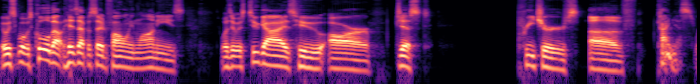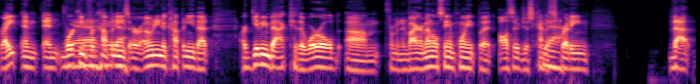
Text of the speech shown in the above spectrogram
it was what was cool about his episode following lonnie's was it was two guys who are just preachers of kindness right and and working Yeah, for yeah, companies or owning a company that are giving back to the world um, from an environmental standpoint but also just kind of Yeah. spreading that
